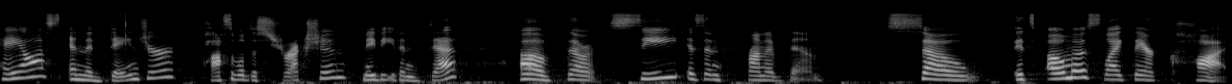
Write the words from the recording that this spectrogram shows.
chaos and the danger possible destruction, maybe even death, of the sea is in front of them. So it's almost like they're caught.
